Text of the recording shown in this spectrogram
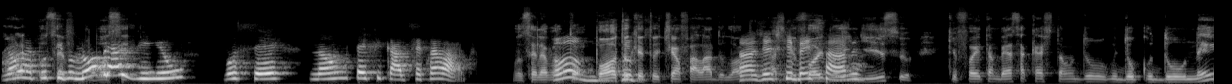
Não é possível no Brasil você não ter ficado sequelado. Você levantou Ô, um ponto que tu tinha falado logo. A gente acho que bem foi sabe. no início, que foi também essa questão do, do, do nem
